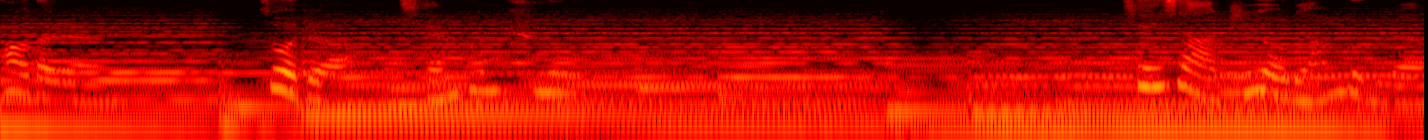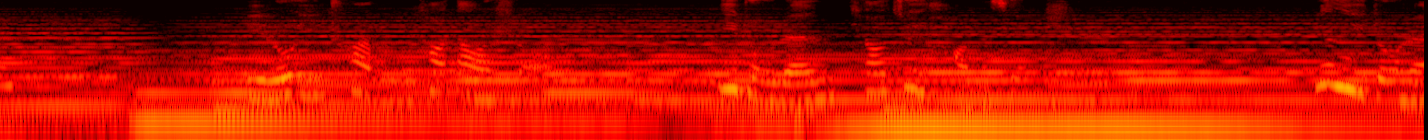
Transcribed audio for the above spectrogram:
好的人。作者钱钟书。天下只有两种人，比如一串葡萄到手，一种人挑最好的先吃，另一种人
